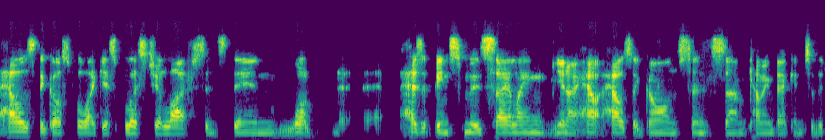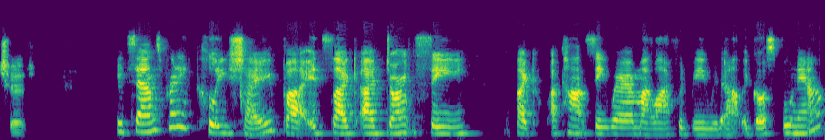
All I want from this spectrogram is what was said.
how has the gospel, I guess, blessed your life since then? What has it been smooth sailing? You know, how, how's it gone since um, coming back into the church? It sounds pretty cliche, but it's like I don't see like I can't see where my life would be without the gospel now.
